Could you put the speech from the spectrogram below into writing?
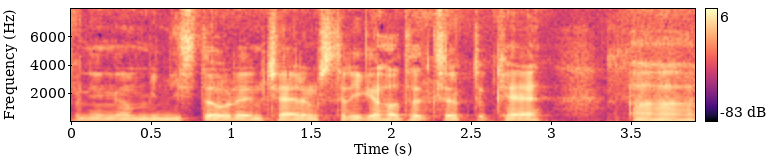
von irgendeinem Minister oder Entscheidungsträger hat halt gesagt, okay, äh,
